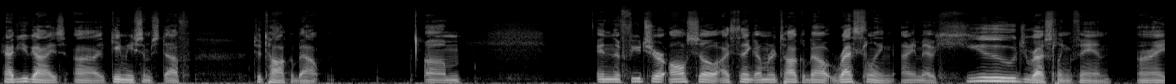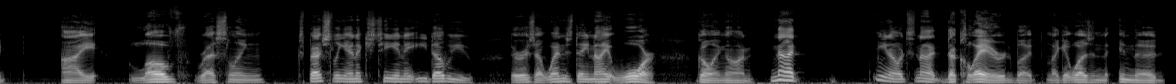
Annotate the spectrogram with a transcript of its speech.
Have you guys uh, give me some stuff to talk about? Um, in the future, also, I think I'm going to talk about wrestling. I am a huge wrestling fan. All right, I love wrestling, especially NXT and AEW. There is a Wednesday night war going on. Not, you know, it's not declared, but like it was in the in the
